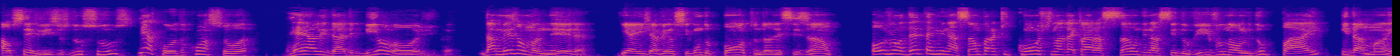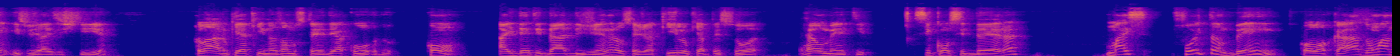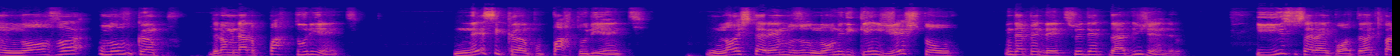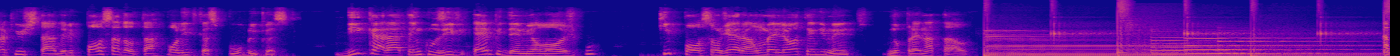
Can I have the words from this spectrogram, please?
aos serviços do SUS de acordo com a sua realidade biológica. Da mesma maneira, e aí já vem o segundo ponto da decisão, houve uma determinação para que conste na declaração de nascido vivo o nome do pai e da mãe, isso já existia. Claro que aqui nós vamos ter de acordo com a identidade de gênero, ou seja, aquilo que a pessoa realmente se considera, mas foi também colocado uma nova, um novo campo, denominado parturiente. Nesse campo parturiente, nós teremos o nome de quem gestou, independente de sua identidade de gênero. E isso será importante para que o Estado ele possa adotar políticas públicas de caráter, inclusive epidemiológico, que possam gerar um melhor atendimento no pré-natal.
